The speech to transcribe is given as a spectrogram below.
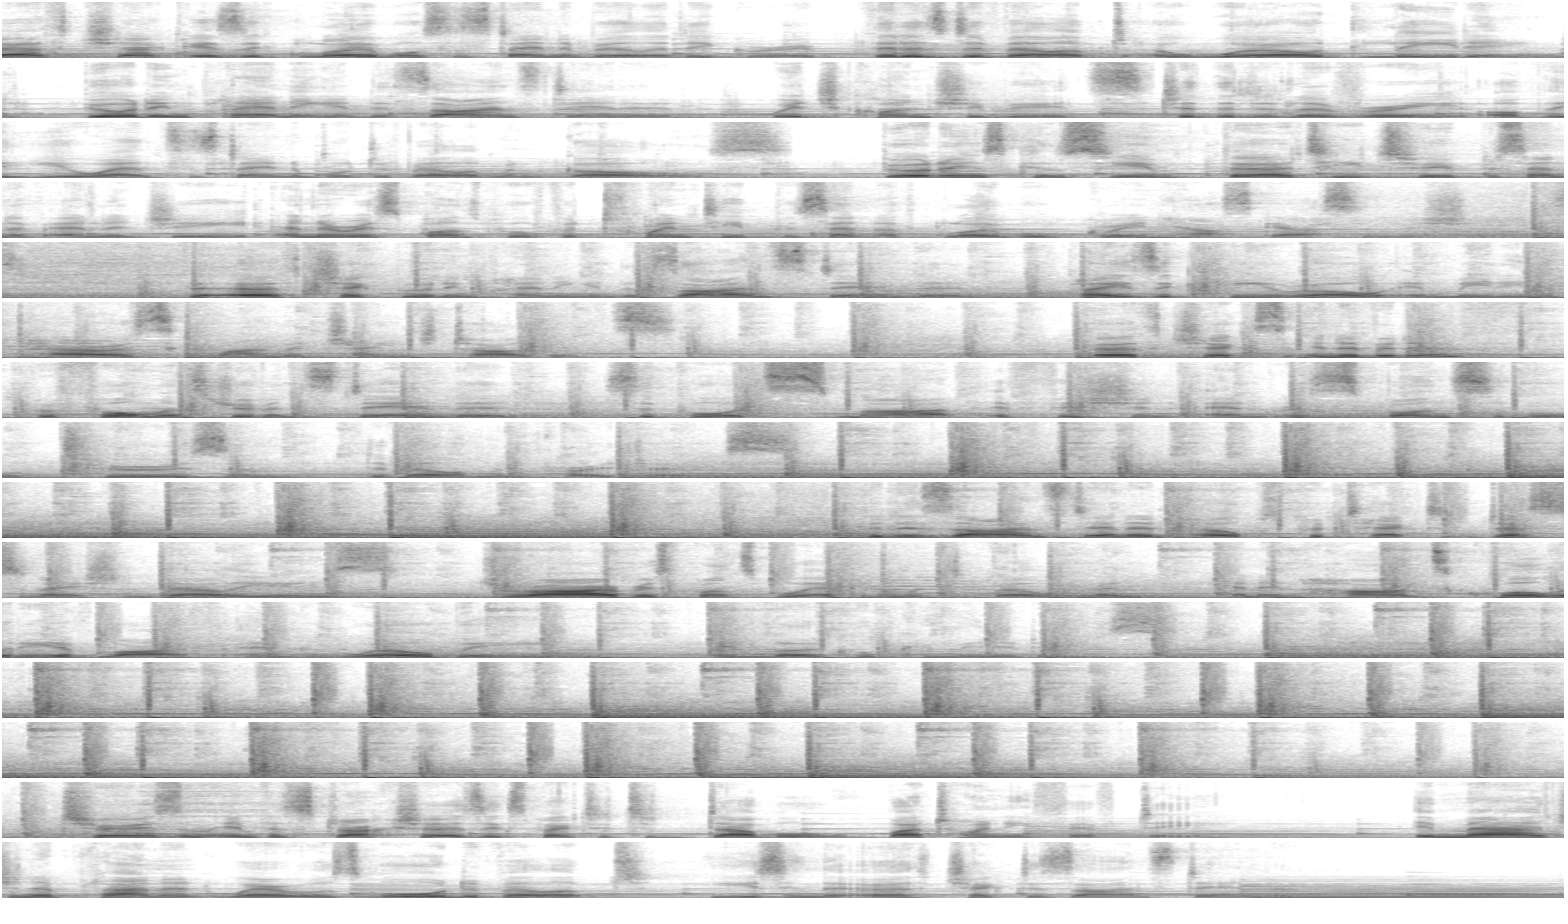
EarthCheck is a global sustainability group that has developed a world-leading building planning and design standard which contributes to the delivery of the UN Sustainable Development Goals. Buildings consume 32% of energy and are responsible for 20% of global greenhouse gas emissions. The EarthCheck Building Planning and Design Standard plays a key role in meeting the Paris climate change targets. EarthCheck's innovative, performance-driven standard supports smart, efficient and responsible tourism development projects. The design standard helps protect destination values, drive responsible economic development and enhance quality of life and well-being in local communities. Tourism infrastructure is expected to double by 2050. Imagine a planet where it was all developed using the EarthCheck design standard.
